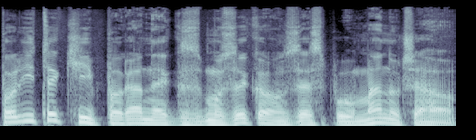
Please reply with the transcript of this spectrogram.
polityki. Poranek z muzyką zespół Manu Chao.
